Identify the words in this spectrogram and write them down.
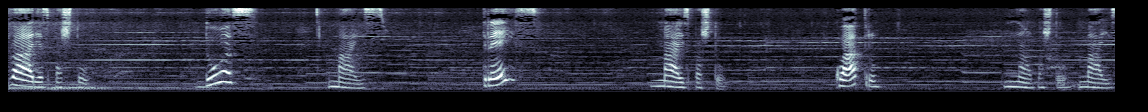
Várias, pastor. Duas? Mais. Três? Mais, pastor. Quatro? Não, pastor. Mais.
